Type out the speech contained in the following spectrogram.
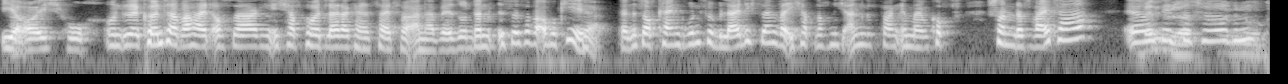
ihr euch hoch. Und er könnte aber halt auch sagen, ich habe heute leider keine Zeit für Annabelle. So, und dann ist das aber auch okay. Ja. Dann ist auch kein Grund für beleidigt sein, weil ich habe noch nicht angefangen, in meinem Kopf schon das weiter irgendwie zu genug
